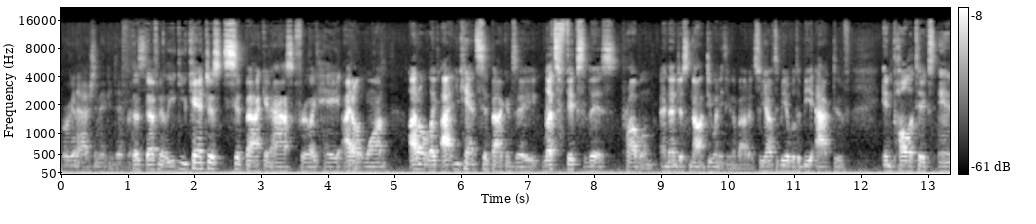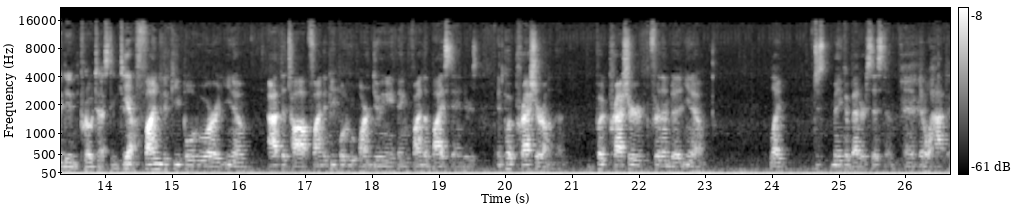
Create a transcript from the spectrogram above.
who are going to actually make a difference. That's definitely you can't just sit back and ask for like, hey, I don't want, I don't like, I you can't sit back and say, let's fix this problem and then just not do anything about it. So you have to be able to be active in politics and in protesting too. Yeah, find the people who are, you know, at the top, find the people who aren't doing anything, find the bystanders, and put pressure on them. Put pressure for them to, you know, like, just make a better system, and it, it'll happen.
